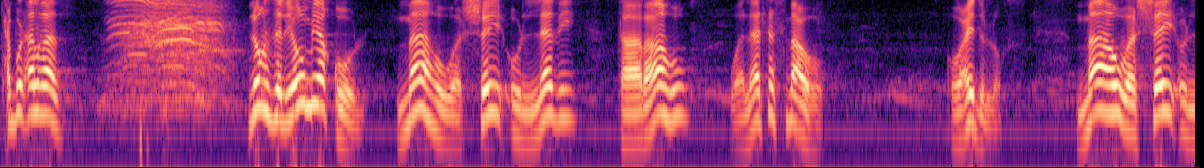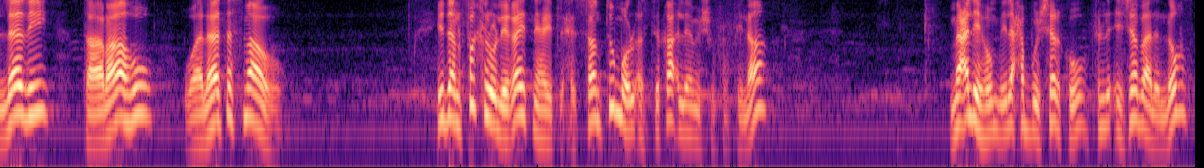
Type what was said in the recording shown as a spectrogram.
تحبوا الألغاز؟ لغز اليوم يقول ما هو الشيء الذي تراه ولا تسمعه؟ أعيد اللغز. ما هو الشيء الذي تراه ولا تسمعه؟ اذا فكروا لغاية نهاية الحصة. أنتم والأصدقاء اللي يشوفوا فينا ما عليهم اذا حبوا يشاركوا في الإجابة على اللغز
